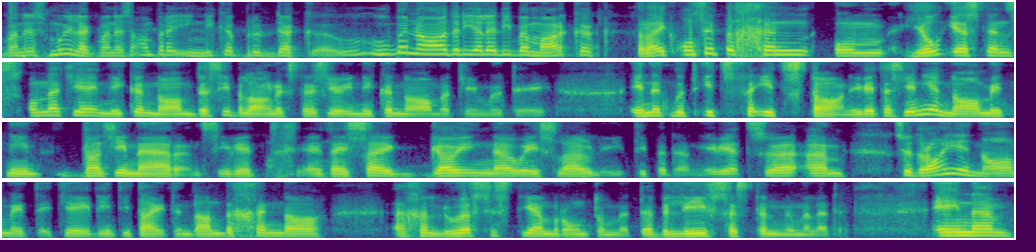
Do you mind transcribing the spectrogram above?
Want dit is moeilik, want dit is amper 'n unieke produk. Hoe, hoe benader julle die bemarking? Ryk, ons het begin om heel eerstens omdat jy 'n unieke naam, dis die belangrikste, is jou unieke naam wat jy moet hê. En dit moet iets vir iets staan. Jy weet as jy nie 'n naam het nie, dan sien nêrens. Jy weet, they say going nowhere slowly tipe ding. Jy weet, so ehm um, sodra jy 'n naam het, het jy identiteit en dan begin daar 'n geloofsisteem rondom dit, 'n belief system noem hulle dit. En ehm um,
